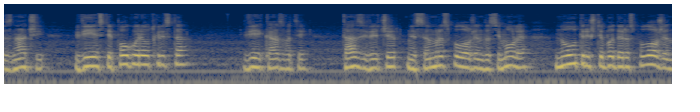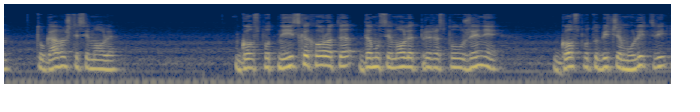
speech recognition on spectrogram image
Значи, вие сте по-горе от Христа. Вие казвате, тази вечер не съм разположен да се моля, но утре ще бъда разположен, тогава ще се моля. Господ не иска хората да му се молят при разположение. Господ обича молитви,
